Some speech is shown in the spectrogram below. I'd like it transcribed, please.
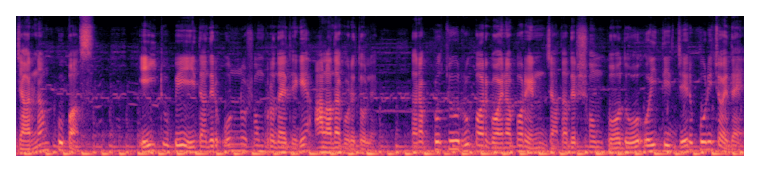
যার নাম কুপাস। এই টুপি তাদের অন্য সম্প্রদায় থেকে আলাদা করে তোলে। তারা প্রচুর রূপার গয়না পরেন যা তাদের সম্পদ ও ঐতিহ্যের পরিচয় দেয়।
